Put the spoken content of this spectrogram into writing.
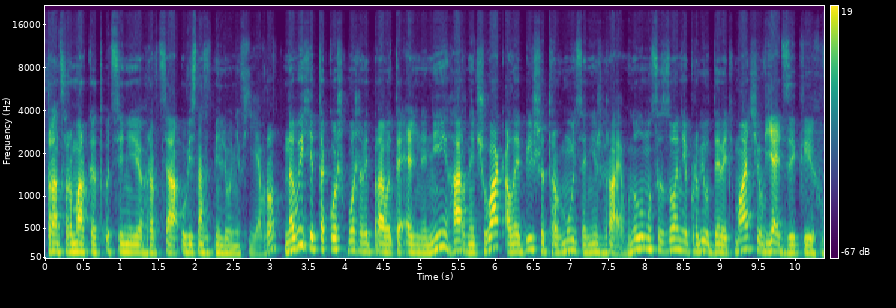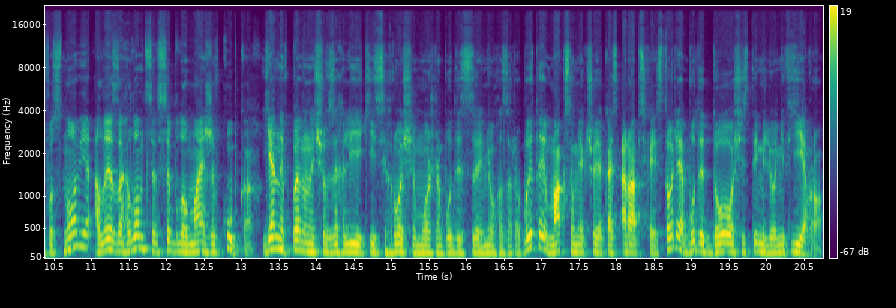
Трансфермаркет оцінює гравця у 18 мільйонів євро. На вихід також можна відправити Ель гарний чувак, але більше травмується ніж грає. В минулому сезоні провів 9 матчів, 5 з яких в основі, але загалом це все було майже в кубках. Я не впевнений, що взагалі якісь гроші можна буде з нього заробити. Максимум, якщо якась арабська історія, буде до 6 мільйонів євро.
